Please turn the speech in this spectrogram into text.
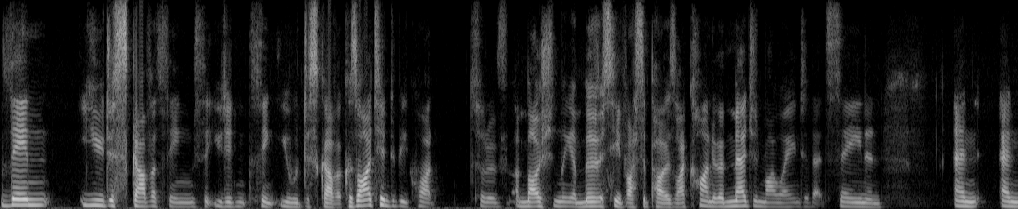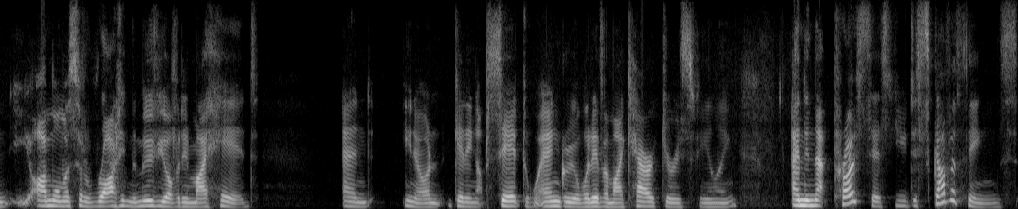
then you discover things that you didn't think you would discover. Because I tend to be quite sort of emotionally immersive, I suppose. I kind of imagine my way into that scene and and and I'm almost sort of writing the movie of it in my head and you know and getting upset or angry or whatever my character is feeling. And in that process you discover things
